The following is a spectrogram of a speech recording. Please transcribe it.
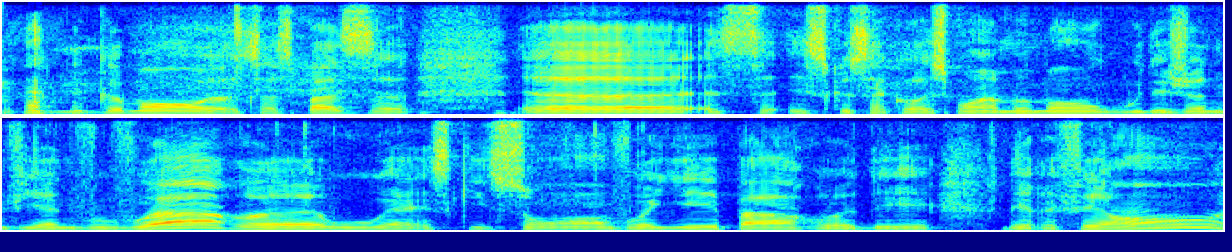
Comment ça se passe Est-ce que ça correspond à un moment où des jeunes viennent vous voir ou est-ce qu'ils sont envoyés par des, des référents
